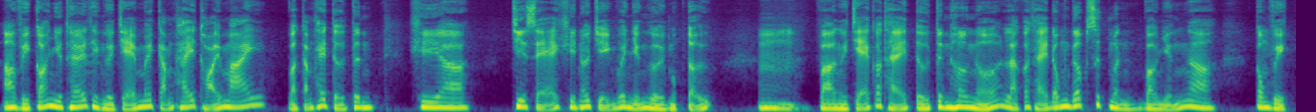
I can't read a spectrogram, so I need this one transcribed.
À, vì có như thế thì người trẻ mới cảm thấy thoải mái và cảm thấy tự tin khi uh, chia sẻ khi nói chuyện với những người mục tử ừ. và người trẻ có thể tự tin hơn nữa là có thể đóng góp sức mình vào những uh, công việc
